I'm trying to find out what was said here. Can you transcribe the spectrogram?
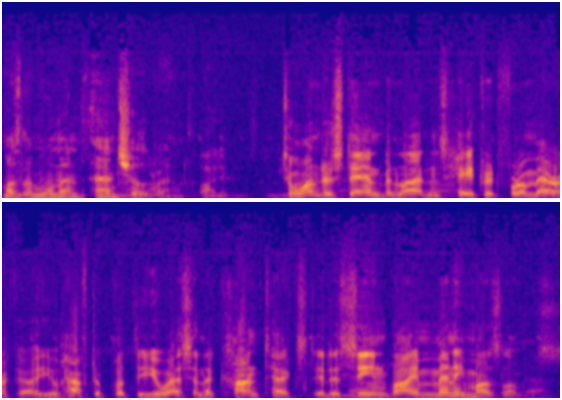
Muslim women and children. To understand bin Laden's hatred for America, you have to put the U.S. in the context it is seen by many Muslims.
